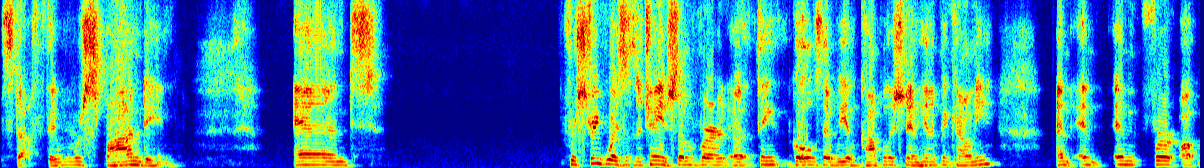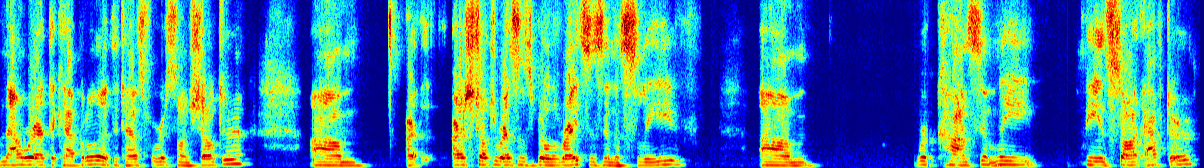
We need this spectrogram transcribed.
stuff. They were responding. And for Street Voices to change some of our uh, thing, goals that we have accomplished in Hennepin County, and and and for uh, now we're at the Capitol at the task force on shelter. Um, our, our shelter residents bill of rights is in the sleeve. Um, we're constantly being sought after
